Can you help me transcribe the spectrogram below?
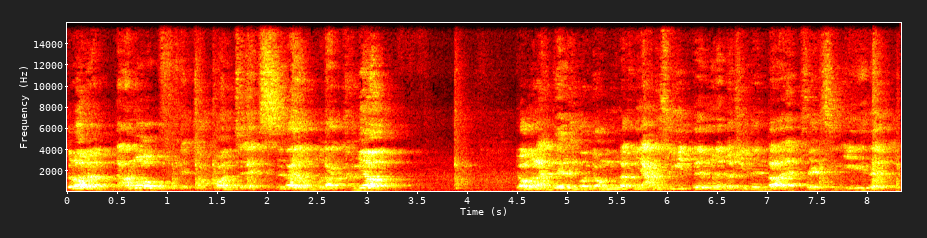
그러면 나누어 볼게 첫 번째 x가 0보다 크면 0은 안 되는 거 0보다 그 양수기 때문에 몇이 된다? fx는 1이 되고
